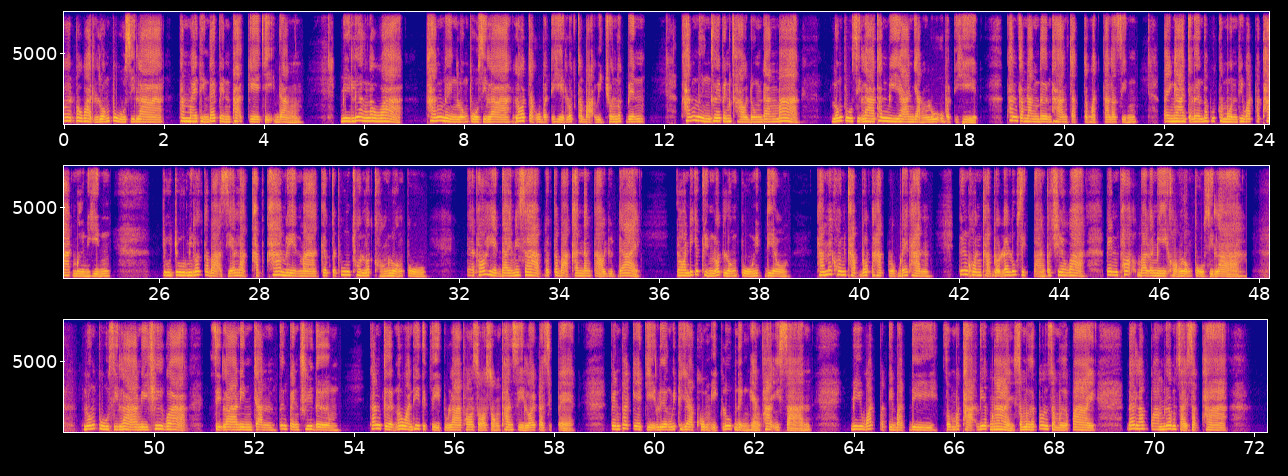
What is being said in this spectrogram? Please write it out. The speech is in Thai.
เปิดประวัติหลวงปู่ศิลาทำไมถึงได้เป็นพระเกจิดัง มีเรื่องเล่าว่า ครั้งหนึ่งหลวงปู่ศิลารอดจากอุบัติเหตุรถกระบะวิดชนรถเบนซ์ครั้งหนึ่งเคยเป็นข่าวโด่งดังมาก หลวงปู่ศิลาท่านมียานอย่างรู้อุบัติเหตุ ท่านกำลังเดินทางจากจังหวัดกาฬสินไปงานเจริญพระพุทธมนต์ที่วัดพระธาตุหมื่นหิน จู่ๆมีรถกระบะเสียหลักขับข้ามเลนมาเกือบจะพุ่งชนรถของหลวงปู่ แต่เพราะเหตุใดไม่ทราบรถกระบะคันดังกล่าวหยุดได้ก่อนที่จะถึงรถหลวงปู่นิดเดียวทำให้คนขับรถหักหลบได้ทัน ซึ่งคนขับรถและลูกศิษย์ต่างก็เชื่อว่า เป็นเพราะบารมีของหลวงปู่ศิลา หลวงปู่ศิลามีชื่อว่าศิลานินจันซึ่งเป็นชื่อเดิม ท่านเกิดเมื่อวันที่ 14 ตุลา พศ 2488 เป็นพระเกจิเรืองวิทยาคมอีกรูปหนึ่งแห่งภาคอีสาน มีวัดปฏิบัติดี สมถะเรียบง่าย เสมอต้นเสมอปลาย ได้รับความเลื่อมใสศรัทธา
